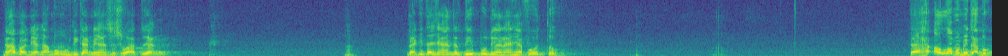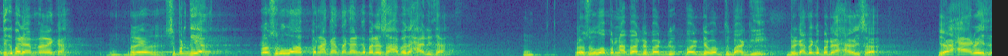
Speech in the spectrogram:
Kenapa dia nggak membuktikan dengan sesuatu yang lah kita jangan tertipu dengan hanya foto. Nah, Allah meminta bukti kepada mereka. mereka. Seperti yang Rasulullah pernah katakan kepada sahabat Harithah. Hmm? Rasulullah pernah pada, pada, pada waktu pagi berkata kepada Harithah, Ya Harith,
